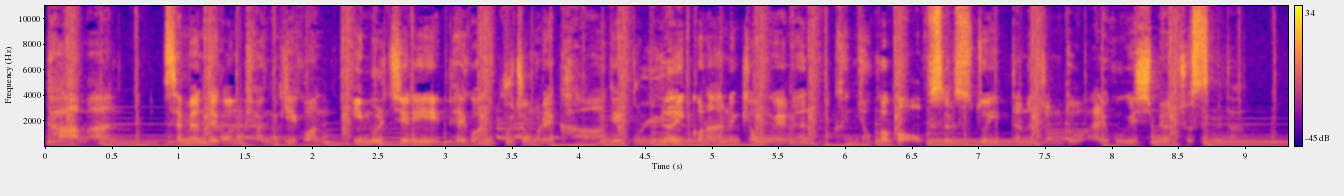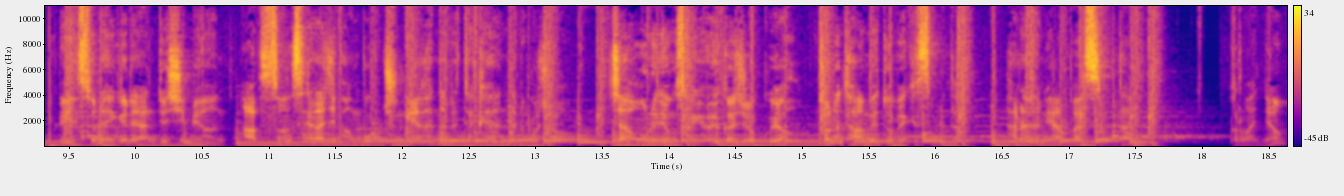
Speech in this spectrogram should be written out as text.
다만 세면대건 변기건 이물질이 배관 구조물에 강하게 물려 있거나 하는 경우에는 큰 효과가 없을 수도 있다는 점도 알고 계시면 좋습니다. 린스로 해결이 안 되시면 앞선 세 가지 방법 중에 하나를 택해야 한다는 거죠. 자 오늘 영상 여기까지였고요. 저는 다음에 또 뵙겠습니다. 하나현이 아빠였습니다. 그럼 안녕.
